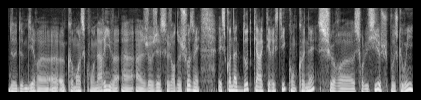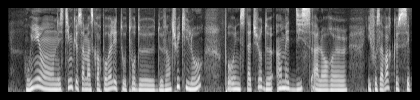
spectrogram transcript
de, de me dire euh, euh, comment est-ce qu'on arrive à, jauger ce genre de choses. Mais est-ce qu'on a d'autres caractéristiques qu'on connaît sur, euh, sur Lucie? Je suppose que oui. Oui, on estime que sa masse corporelle est autour de, de 28 kg pour une stature de 1m10. Alors, euh, il faut savoir que c'est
